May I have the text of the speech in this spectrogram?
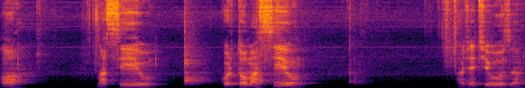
Ó, macio. Cortou macio, a gente usa.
